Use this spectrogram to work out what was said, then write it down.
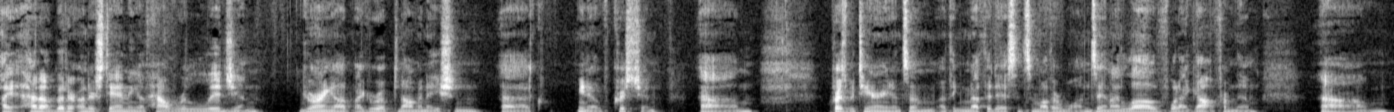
I had a better understanding of how religion, growing up, I grew up denomination, uh, you know, Christian um, Presbyterian and some, I think, Methodist and some other ones. And I love what I got from them. Um,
